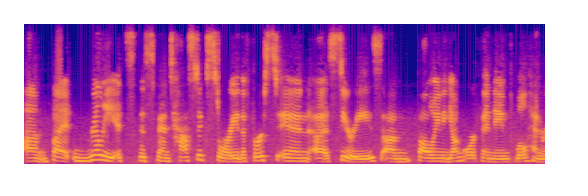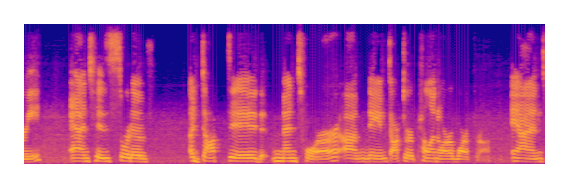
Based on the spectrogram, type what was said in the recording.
Um, but really, it's this fantastic story, the first in a series um, following a young orphan named Will Henry and his sort of adopted mentor um, named Dr. Pellinore Warthrop. And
